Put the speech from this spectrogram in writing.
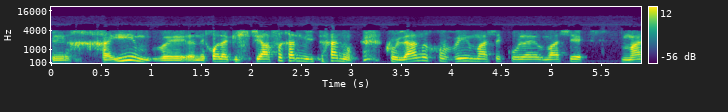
בחיים, ואני יכול להגיד שאף אחד מאיתנו, כולנו חווים מה שכול, מה ש... מה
